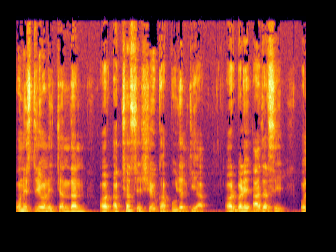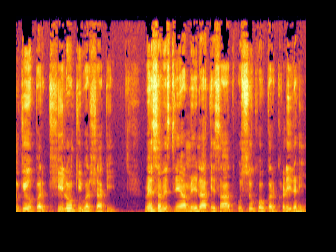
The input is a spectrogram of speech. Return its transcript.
उन स्त्रियों ने चंदन और अक्षत से शिव का पूजन किया और बड़े आदर से उनके ऊपर खीलों की वर्षा की। वे सब स्त्रियाँ मेना के साथ उत्सुक होकर खड़ी रहीं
